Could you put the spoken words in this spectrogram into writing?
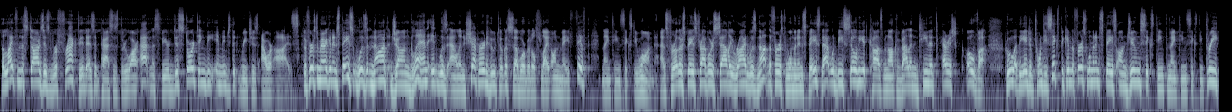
The light from the stars is refracted as it passes through our atmosphere, distorting the image that reaches our eyes. The first American in space was not John Glenn, it was Alan Shepard, who took a suborbital flight on May 5th, 1961. As for other space travelers, Sally Ride was not the first woman in space, that would be Soviet cosmonaut Valentina Tereshkova, who at the age of 26 became the first woman in space on June 16, 1963,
